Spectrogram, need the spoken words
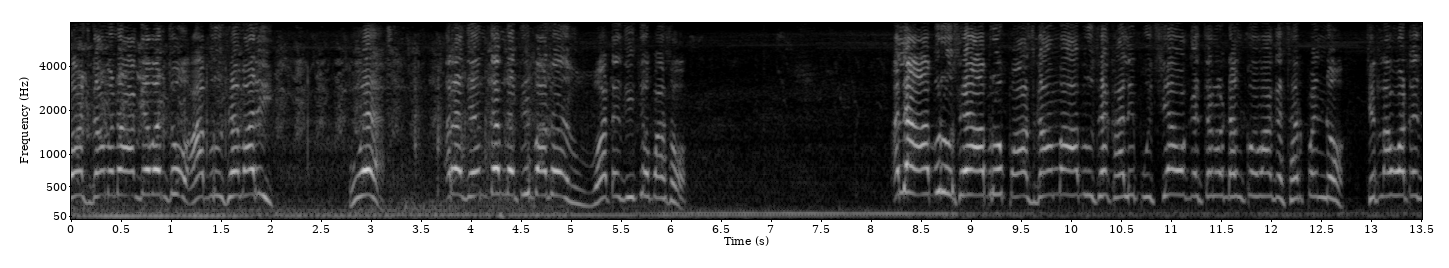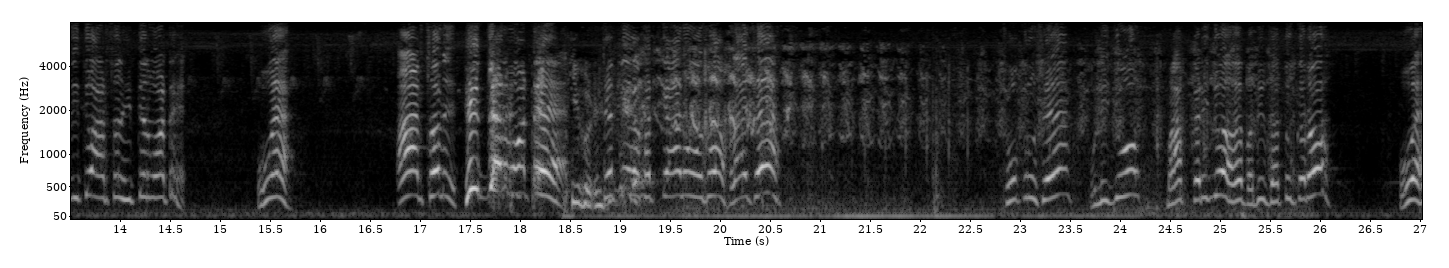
પાંચ ગામનો આગેવાન છું આબરૂ છે મારી. હું અરે જેમ તેમ નથી પાછો, વોટે જીત્યો પાછો. અલે આબરૂ છે, આબરૂ, પાંચ ગામમાં આબરૂ છે. ખાલી પૂછ્યા કે ચલો ડંકો વાગે સરપંચ નો કેટલા વોટે જીત્યો, આઠસો સિત્તેર વોટે. હુએ આઠસો ને સિત્તેર વોટે. કેટલી વખત ક્યાંનું ઓછો અફડાય છે? છોકરું છે, ભૂલી જો માફ કરી જો હવે બધું જતું કરો. હુએ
